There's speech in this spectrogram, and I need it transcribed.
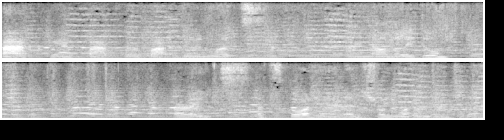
back, we're back, we're back doing what I normally do. Alright, let's go ahead and show you what I'm doing today.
